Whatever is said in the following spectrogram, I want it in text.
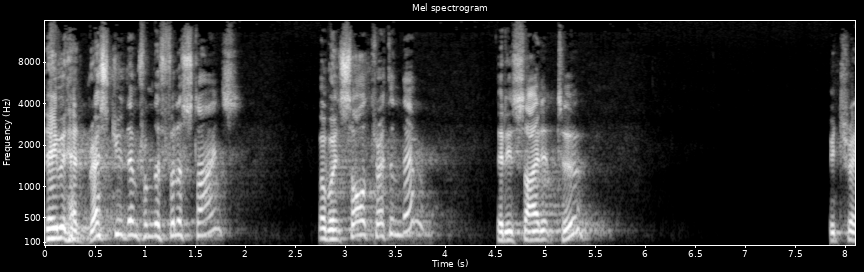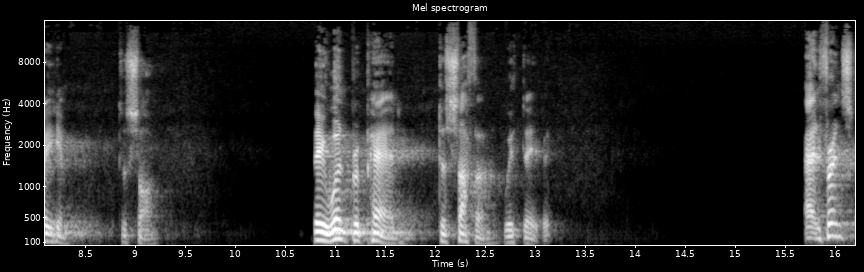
David had rescued them from the Philistines, but when Saul threatened them, they decided to betray him to Saul. They weren't prepared to suffer with David. And friends,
